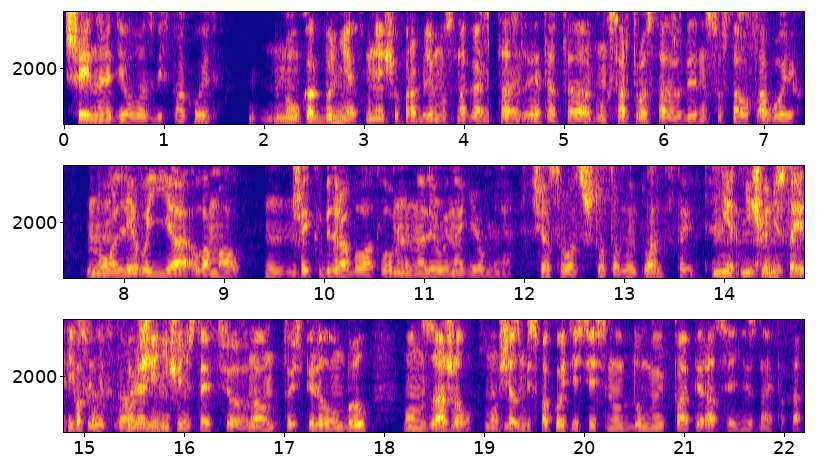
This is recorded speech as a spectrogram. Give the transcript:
Шейный отдел вас беспокоит? Ну, как бы нет. У меня еще проблема с ногами. Таз- этот э, Мгм. куксартроз тазобедренных суставов Суставов. обоих. Но Мгм. левый я ломал. Мгм. Шейка бедра была отломлена на левой Мгм. ноге у меня. Сейчас у вас что там, имплант стоит? Нет, ничего Они не стоит пока. не Вообще ничего? не стоит. Все, Мгм. то есть перелом был, он зажил. Ну, сейчас Мгм. беспокоит, естественно, думаю, по операции, не знаю пока.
